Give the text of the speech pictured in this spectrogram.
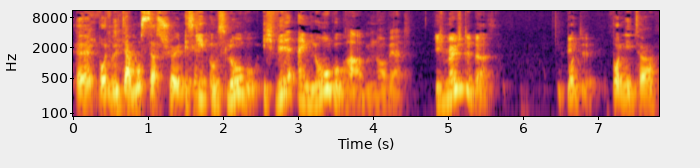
äh, Bonita muss das schön Es finden. geht ums Logo. Ich will ein Logo haben, Norbert. Ich möchte das. Bitte. Bonita,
